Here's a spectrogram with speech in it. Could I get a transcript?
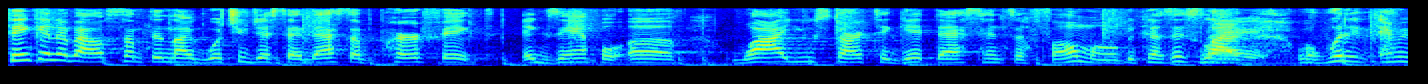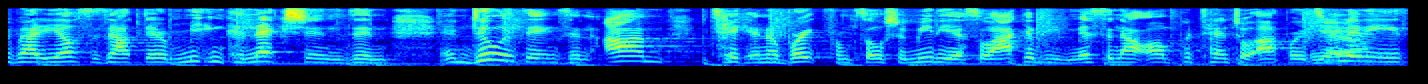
thinking about something like what you just said. That's a perfect example of why you start to get that sense of FOMO because it's like, Right. well, what if everybody else is out there meeting connections and and doing things, and I'm taking a break from social media, so I could be missing out on potential opportunities.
